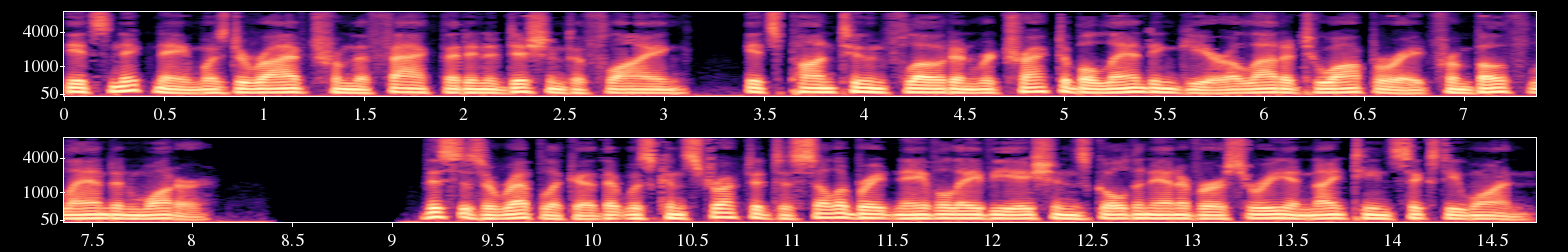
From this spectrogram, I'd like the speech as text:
Its nickname was derived from the fact that in addition to flying, its pontoon float and retractable landing gear allowed it to operate from both land and water. This is a replica that was constructed to celebrate naval aviation's golden anniversary in 1961.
